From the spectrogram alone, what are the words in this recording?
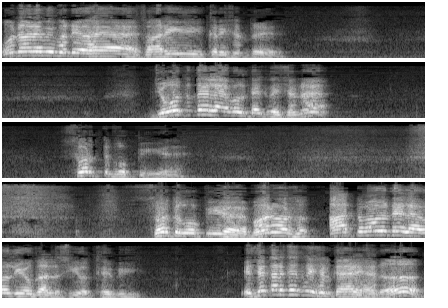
ਉਹਨਾਂ ਨੇ ਵੀ ਮੰਨਿਆ ਹੋਇਆ ਸਾਰੀ ਕ੍ਰਿਸ਼ਨ ਦੇ। ਜੋਤ ਦੇ ਲੈਵਲ ਤੇ ਕ੍ਰਿਸ਼ਨ ਹੈ, ਸੁਰਤ ਗੋਪੀ ਹੈ। ਸੁਰਤ ਗੋਪੀ ਹੈ, ਮਨ ਔਰ ਆਤਮਾ ਦੇ ਲੈਵਲ ਦੀ ਉਹ ਗੱਲ ਸੀ ਉੱਥੇ ਵੀ। ਇਸੇ ਕਰਕੇ ਕ੍ਰਿਸ਼ਨ ਕਹਿ ਰਿਹਾ ਨਾ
